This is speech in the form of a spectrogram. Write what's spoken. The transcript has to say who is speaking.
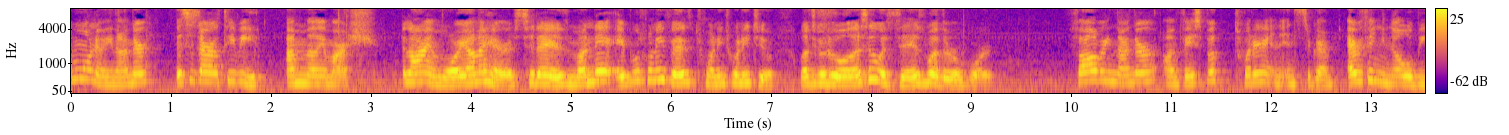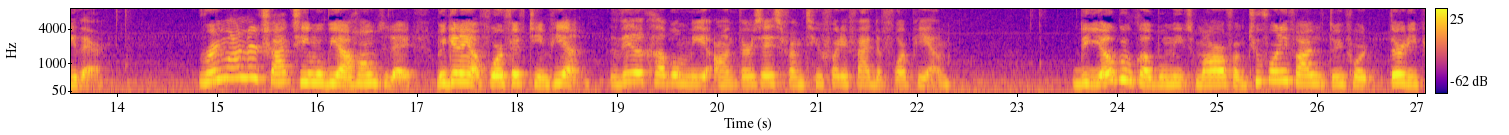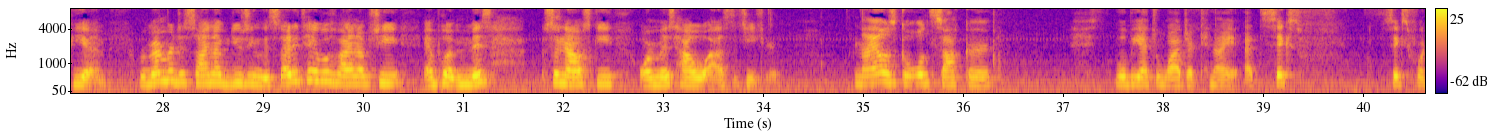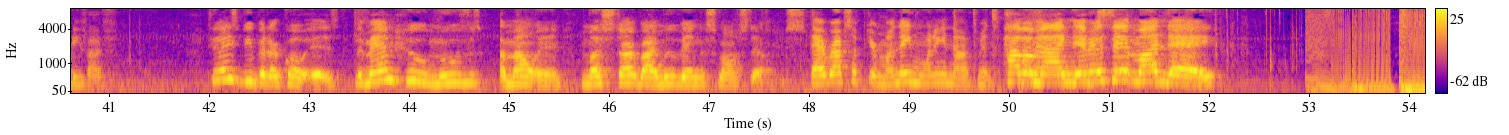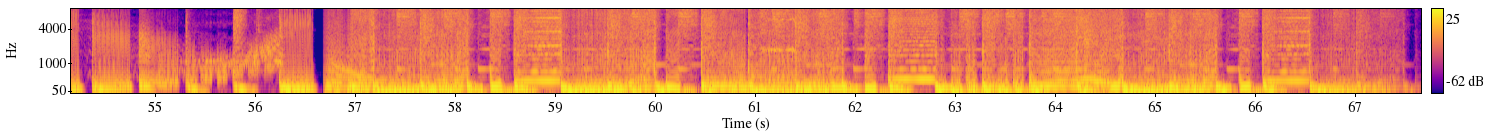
Speaker 1: morning, Thunder. This is RLTV. I'm Amelia Marsh.
Speaker 2: And I am Loriana Harris. Today is Monday, April 25th, 2022. Let's go to Alyssa with today's weather report.
Speaker 1: Follow Ring Thunder on Facebook, Twitter, and Instagram. Everything you know will be there.
Speaker 2: Ringlander track team will be at home today, beginning at 4:15 p.m.
Speaker 1: The Vila Club will meet on Thursdays from 2:45 to 4 p.m.
Speaker 2: The Yoga Club will meet tomorrow from 2:45 to 3:30 p.m. Remember to sign up using the study table sign-up sheet and put Miss Sanowski or Miss Howell as the teacher.
Speaker 1: Niles Gold Soccer will be at the Jawadrak tonight at 6 6:45.
Speaker 2: Today's Be Better quote is The man who moves a mountain must start by moving small stones.
Speaker 1: That wraps up your Monday morning announcements.
Speaker 2: Have a magnificent Monday.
